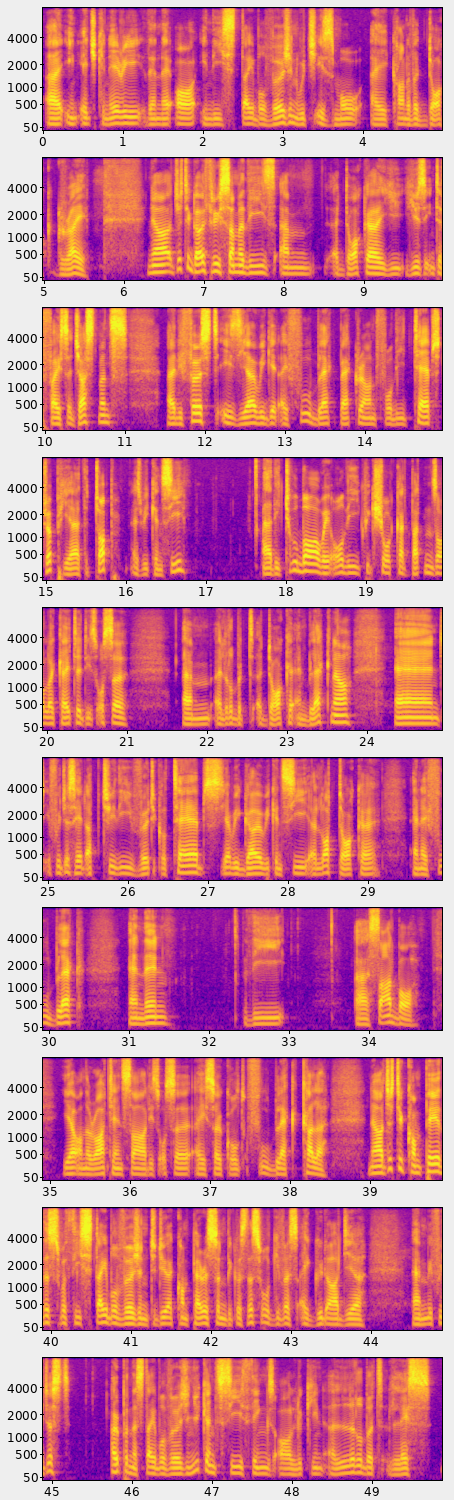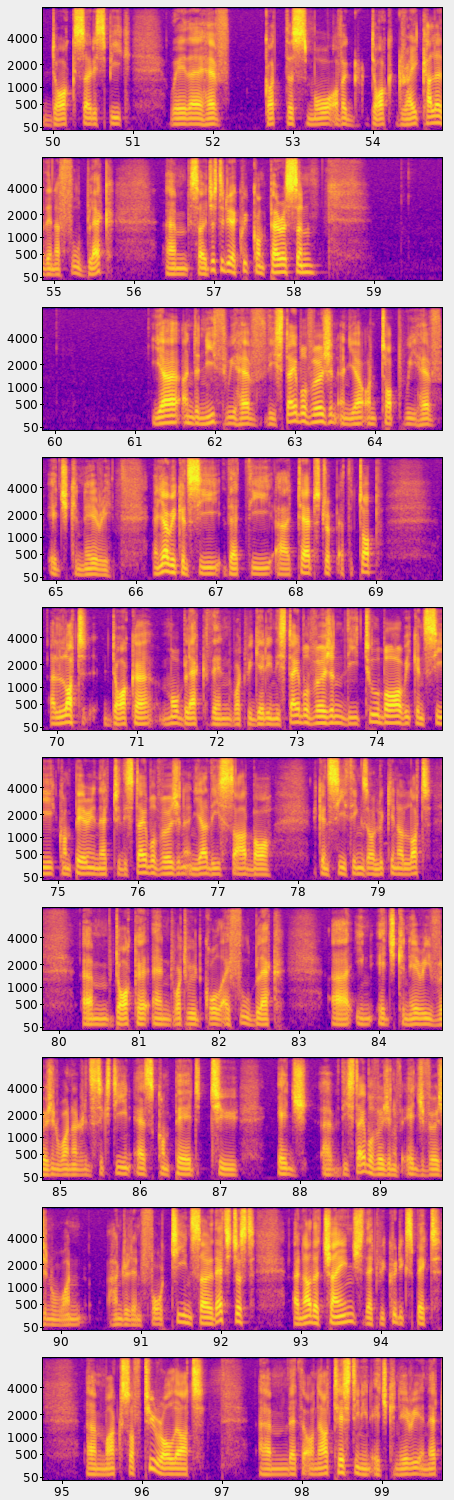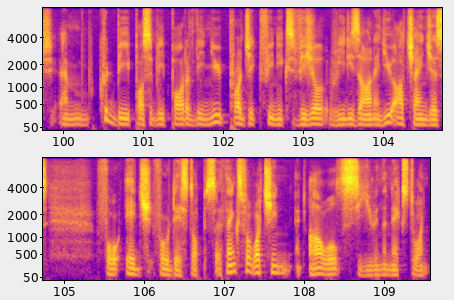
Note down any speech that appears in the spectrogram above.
uh, in Edge Canary than they are in the stable version, which is more a kind of a dark gray. Now, just to go through some of these um, uh, darker user interface adjustments. Uh, the first is here we get a full black background for the tab strip here at the top, as we can see. Uh, the toolbar where all the quick shortcut buttons are located is also um, a little bit uh, darker and black now. And if we just head up to the vertical tabs, here we go, we can see a lot darker and a full black. And then the uh, sidebar here on the right hand side is also a so-called full black color. Now just to compare this with the stable version to do a comparison because this will give us a good idea. Um, if we just open the stable version, you can see things are looking a little bit less dark, so to speak, where they have got this more of a dark gray color than a full black. Um, so just to do a quick comparison, here underneath we have the stable version and here on top we have Edge Canary. And here we can see that the uh, tab strip at the top a lot darker, more black than what we get in the stable version. The toolbar, we can see comparing that to the stable version. And yeah, the sidebar, we can see things are looking a lot um, darker and what we would call a full black uh, in Edge Canary version 116 as compared to Edge, uh, the stable version of Edge version 114. So that's just another change that we could expect um, Microsoft to roll out um, that they are now testing in Edge Canary, and that um, could be possibly part of the new Project Phoenix visual redesign and UI changes for Edge for desktop. So thanks for watching, and I will see you in the next one.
